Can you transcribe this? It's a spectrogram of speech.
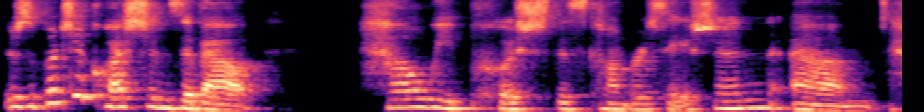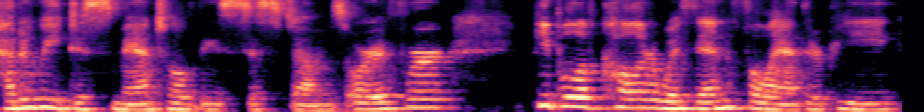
There's a bunch of questions about how we push this conversation. Um, how do we dismantle these systems? Or if we're people of color within philanthropy,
